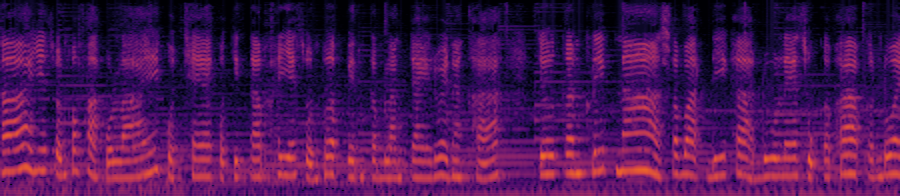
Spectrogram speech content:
ะค่ะยายสวนก็ฝากกดไลค์ กดแชร์ กดติดตามให้ยายสวนเพื่อเป็นกำลังใจด้วยนะคะ เจอกันคลิปหน้า สวัสดีค่ะ ดูแลสุขภาพกันด้วย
